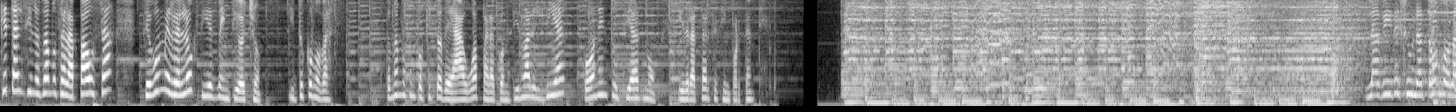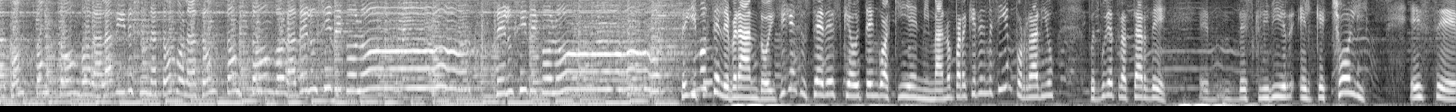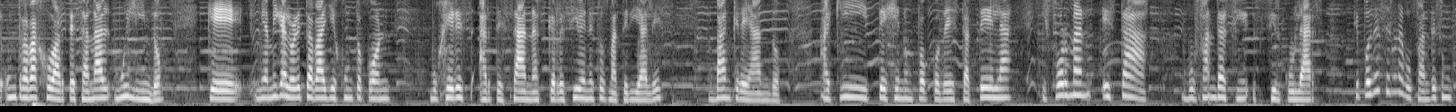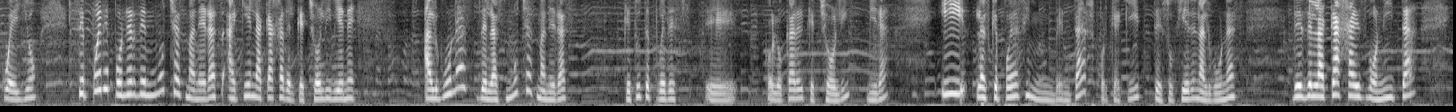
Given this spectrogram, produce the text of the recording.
¿Qué tal si nos vamos a la pausa? Según mi reloj, 10.28. ¿Y tú cómo vas? Tomemos un poquito de agua para continuar el día con entusiasmo. Hidratarse es importante. La vida es una tómbola, tom, tom, tómbola. La vida es una tómbola, tom, tom, tómbola. De luz y de color, de luz y de color. Seguimos celebrando y fíjense ustedes que hoy tengo aquí en mi mano, para quienes me siguen por radio, pues voy a tratar de eh, describir el quecholi. Es eh, un trabajo artesanal muy lindo que mi amiga Loreta Valle junto con mujeres artesanas que reciben estos materiales van creando. Aquí tejen un poco de esta tela y forman esta bufanda ci- circular que puede ser una bufanda, es un cuello. Se puede poner de muchas maneras. Aquí en la caja del quecholi viene algunas de las muchas maneras que tú te puedes eh, colocar el quecholi, mira, y las que puedas inventar, porque aquí te sugieren algunas. Desde la caja es bonita,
